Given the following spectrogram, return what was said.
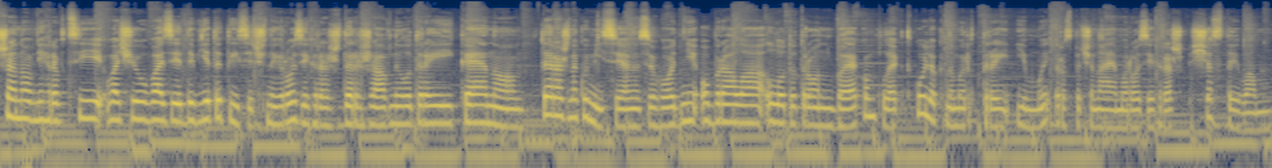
Шановні гравці, вашій увазі 9-тисячний розіграш державної лотереї Кено. Тиражна комісія на сьогодні обрала лототрон Б комплект кульок номер 3 і ми розпочинаємо розіграш. Щасти вам!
